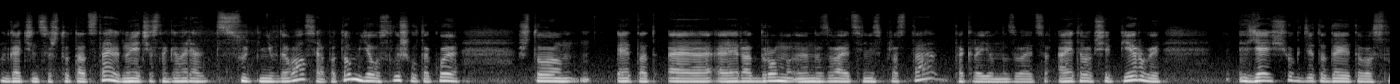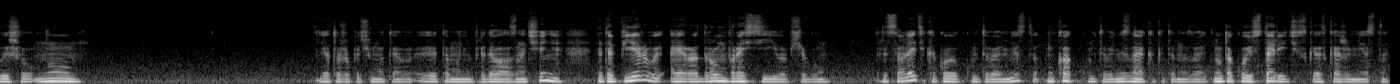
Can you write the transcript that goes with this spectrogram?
гатчинцы что-то отставят, но я, честно говоря, суть не вдавался, а потом я услышал такое, что этот э, аэродром э, называется неспроста, так район называется, а это вообще первый. Я еще где-то до этого слышал, ну, я тоже почему-то этому не придавал значения. Это первый аэродром в России вообще был. Представляете, какое культовое место? Ну, как культовое, не знаю, как это назвать. Ну, такое историческое, скажем, место,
